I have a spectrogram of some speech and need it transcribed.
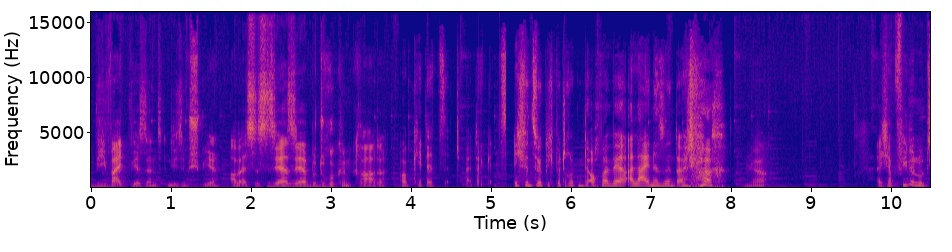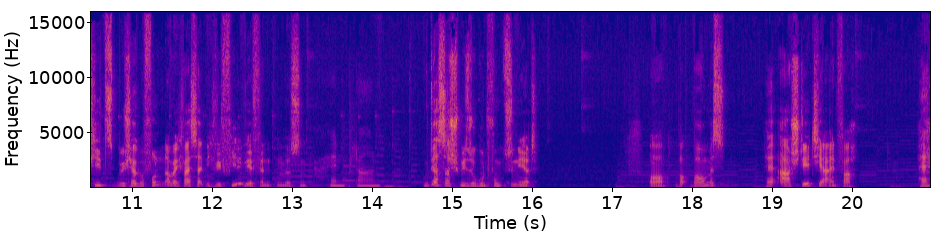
wie weit wir sind in diesem Spiel, aber es ist sehr, sehr bedrückend gerade. Okay, that's it. Weiter geht's. Ich find's wirklich bedrückend, auch weil wir alleine sind einfach. Ja. Ich habe viele Notizbücher gefunden, aber ich weiß halt nicht, wie viel wir finden müssen. Kein Plan. Gut, dass das Spiel so gut funktioniert. Oh, wa warum ist... Hä? A steht hier einfach. Hä?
